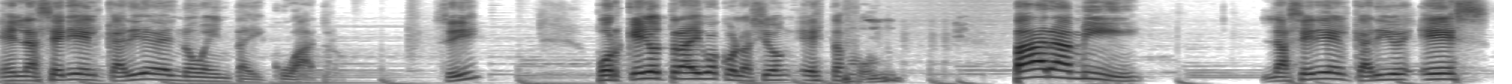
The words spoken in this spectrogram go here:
en la Serie del Caribe del 94. ¿Sí? ¿Por qué yo traigo a colación esta foto? Para mí, la Serie del Caribe es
